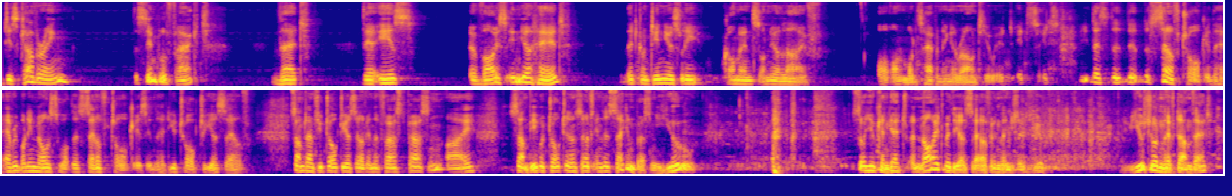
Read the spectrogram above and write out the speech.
discovering the simple fact that there is a voice in your head that continuously comments on your life on what's happening around you. It, it's, it's, there's the, the, the self-talk in there. Everybody knows what the self-talk is in that you talk to yourself. Sometimes you talk to yourself in the first person, I. Some people talk to themselves in the second person, you. so you can get annoyed with yourself and then you say, you, you shouldn't have done that.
